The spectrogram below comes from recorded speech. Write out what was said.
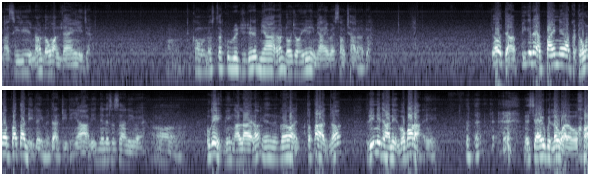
မာစီးရီးနော်လုံးဝလမ်းကြီးကြအော်ဒီကောင်နော် security တွေများနော်လုံခြုံရေးတွေအများကြီးပဲစောင့်ချတာအတွက်ကျောက်တာပြီးကြတဲ့အပိုင်းတွေကကတုံးနဲ့ပတ်သက်နေလိမ့်မယ်တဲ့ဒီတင်ရကလေနည်းနည်းဆဆန်းလေးပဲအော်โอเคမင်းငါလာရနော်မင်းကတော့တတနော်သတိနေထားနေဘောပါလားအေး လက်ရှာရုပ်ပဲလောက်သွားတာပေါ့ကွာ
